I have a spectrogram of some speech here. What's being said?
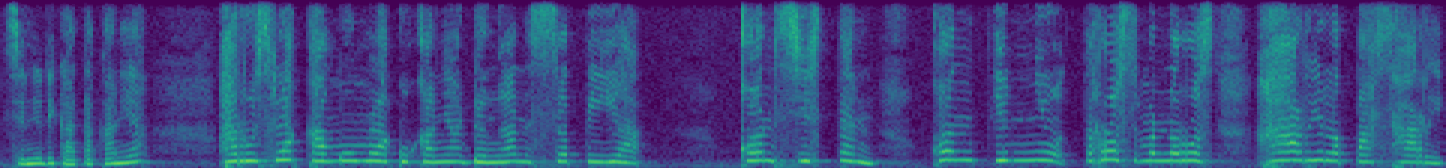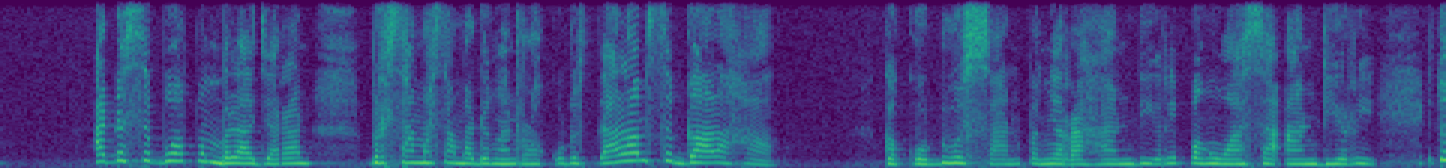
Sini dikatakan ya, haruslah kamu melakukannya dengan setia, konsisten, continue, terus menerus hari lepas hari ada sebuah pembelajaran bersama-sama dengan Roh Kudus dalam segala hal. Kekudusan, penyerahan diri, penguasaan diri itu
